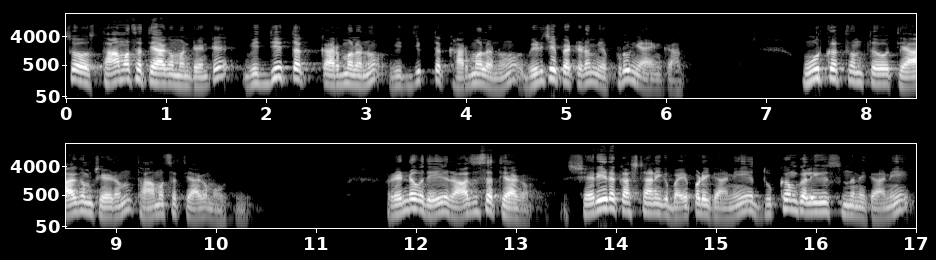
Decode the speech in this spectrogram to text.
సో తామస త్యాగం అంటే అంటే విద్యుక్త కర్మలను విద్యుక్త కర్మలను విడిచిపెట్టడం ఎప్పుడూ న్యాయం కాదు. మూర్ఖత్వంతో త్యాగం చేయడం తామస త్యాగం అవుతుంది. రెండవది రాజస త్యాగం. శరీర కష్టానికి భయపడి కానీ దుఃఖం కలిగిస్తుందని కానీ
